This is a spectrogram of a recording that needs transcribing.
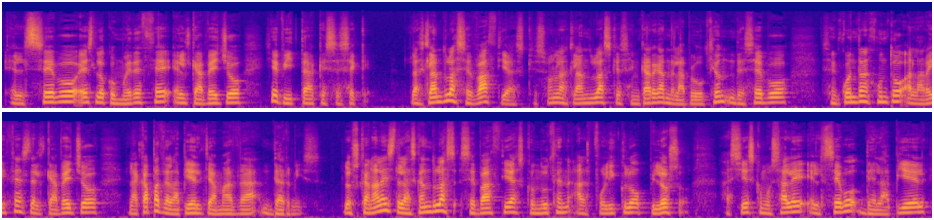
El sebo es lo que humedece el cabello y evita que se seque. Las glándulas sebáceas, que son las glándulas que se encargan de la producción de sebo, se encuentran junto a las raíces del cabello en la capa de la piel llamada dermis. Los canales de las glándulas sebáceas conducen al folículo piloso, así es como sale el sebo de la piel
